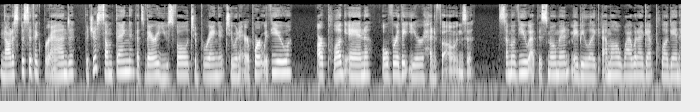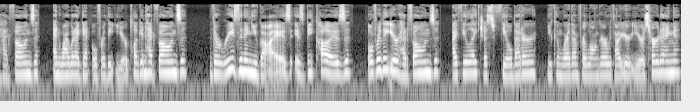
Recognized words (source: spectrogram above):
not a specific brand, but just something that's very useful to bring to an airport with you, are plug in over the ear headphones. Some of you at this moment may be like, Emma, why would I get plug in headphones? And why would I get over the ear plug in headphones? The reasoning, you guys, is because over the ear headphones, I feel like just feel better you can wear them for longer without your ears hurting.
